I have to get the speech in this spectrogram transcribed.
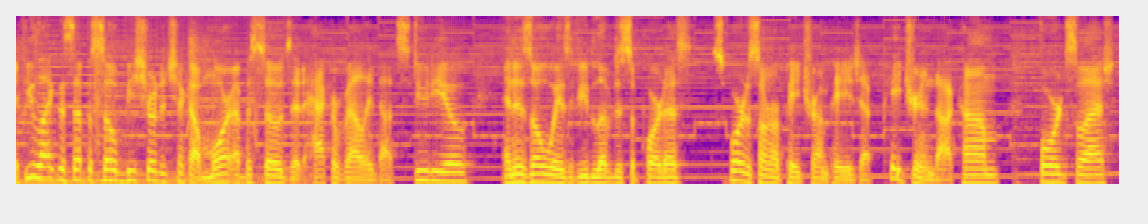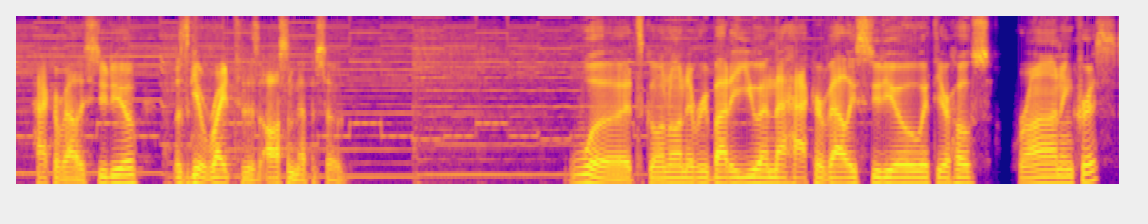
If you like this episode, be sure to check out more episodes at hackervalley.studio. And as always, if you'd love to support us, support us on our Patreon page at patreon.com forward slash Hacker Valley Studio. Let's get right to this awesome episode. What's going on, everybody? You in the Hacker Valley Studio with your hosts, Ron and Chris.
